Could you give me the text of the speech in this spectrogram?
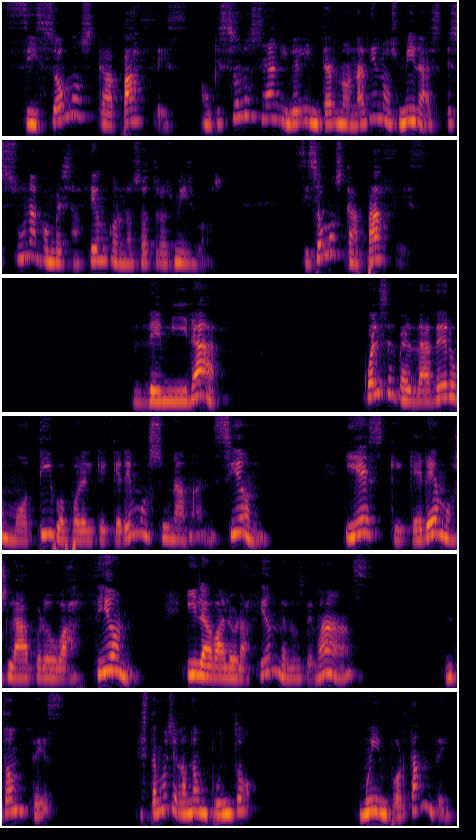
si somos capaces, aunque solo sea a nivel interno, nadie nos mira, es una conversación con nosotros mismos. Si somos capaces de mirar cuál es el verdadero motivo por el que queremos una mansión, y es que queremos la aprobación y la valoración de los demás, entonces estamos llegando a un punto muy importante,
